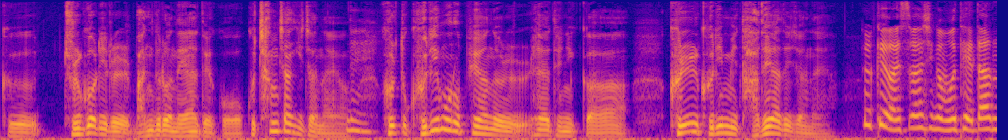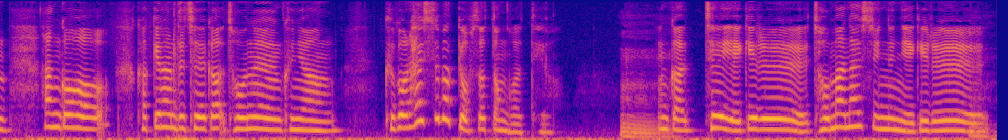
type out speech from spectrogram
그 줄거리를 만들어내야 되고 그 창작이잖아요. 네. 그걸 또 그림으로 표현을 해야 되니까 글 그림이 다 돼야 되잖아요. 그렇게 말씀하신 건 뭐 대단한 거 같긴 한데 제가 저는 그냥 그걸 할 수밖에 없었던 것 같아요. 음. 그러니까 제 얘기를 저만 할 수 있는 얘기를 음.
